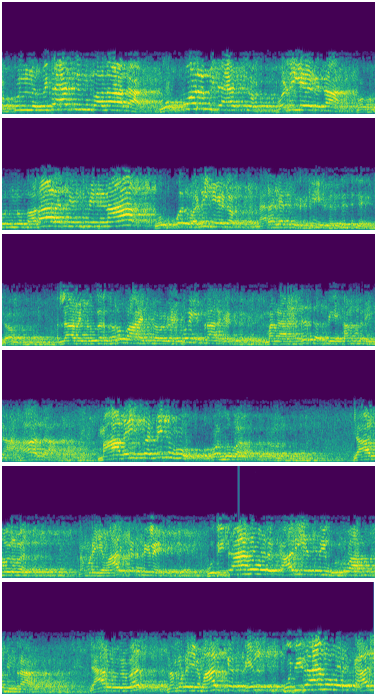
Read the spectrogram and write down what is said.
ஒக்குல்லு விதத்தின் பலாலா ஒவ்வொரு விதத்தும் வழியேடு தான் ஒக்குல்லு பலாலத்தின் பின்னால் ஒவ்வொரு வழியேடும் நரகத்திற்கு இருந்து செல்லும். அல்லாஹ்வை தூதர் ஸல்லல்லாஹு அவர்கள் கூறுகின்றார்கள் மன் அஹதஸ ஃபீ அம்ரினா ஹாதா மா லைஸ யார் ஒருவர் நம்முடைய மார்க்கத்திலே புதிதாக ஒரு காரியத்தை உருவாக்குகின்றார்? யார் ஒருவர் நம்முடைய மார்க்கத்தில் புதிதாக ஒரு காரியம்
